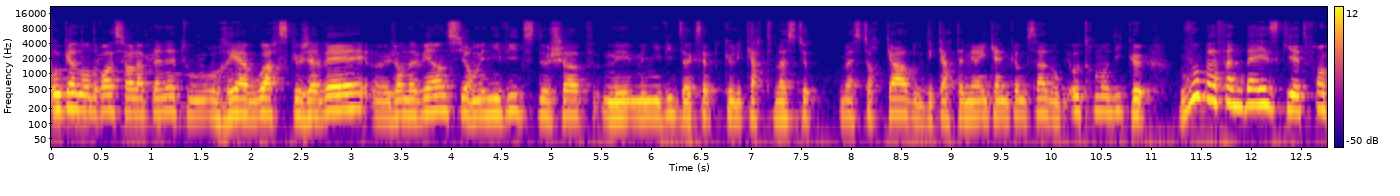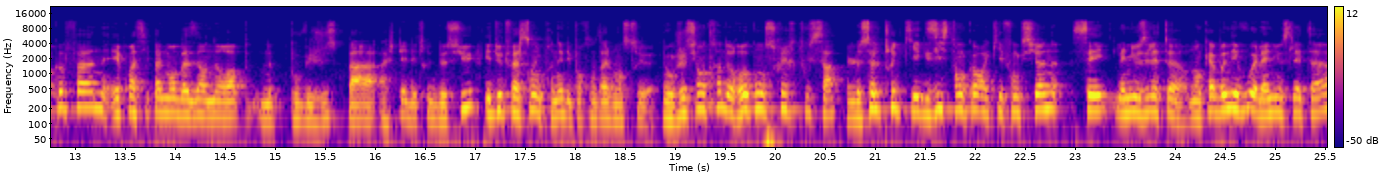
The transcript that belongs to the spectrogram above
aucun endroit sur la planète où réavoir ce que j'avais. Euh, j'en avais un sur Manyvids de shop, mais Manyvids accepte que les cartes Master Mastercard ou des cartes américaines comme ça. Donc autrement dit que vous, ma fanbase qui êtes francophone et principalement basée en Europe, ne pouvez juste pas acheter des trucs dessus. Et de toute façon, ils prenaient des pourcentages monstrueux. Donc je suis en train de reconstruire tout ça. Le seul truc qui existe encore et qui fonctionne, c'est la newsletter. Donc abonnez-vous à la newsletter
